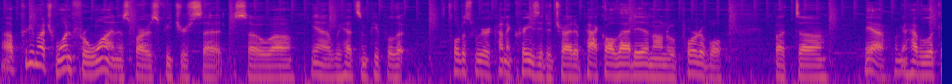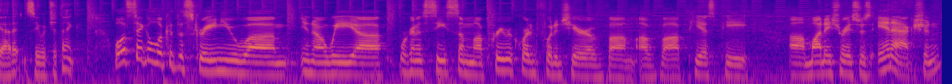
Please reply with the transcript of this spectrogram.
uh, pretty much one for one as far as feature set. So, uh, yeah, we had some people that told us we were kind of crazy to try to pack all that in onto a portable. But, uh, yeah, we're going to have a look at it and see what you think. Well, let's take a look at the screen. You, um, you know, we uh, we're going to see some uh, pre-recorded footage here of um, of uh, PSP uh, ModNation Racers in action.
